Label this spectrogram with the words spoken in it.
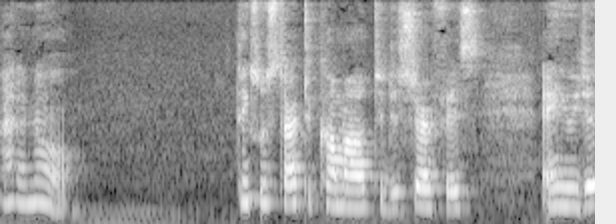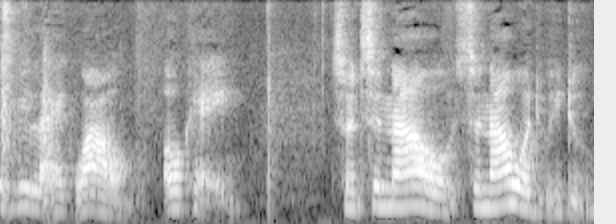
I don't know. Things will start to come out to the surface and you just be like, wow, okay. So so now so now what do we do?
